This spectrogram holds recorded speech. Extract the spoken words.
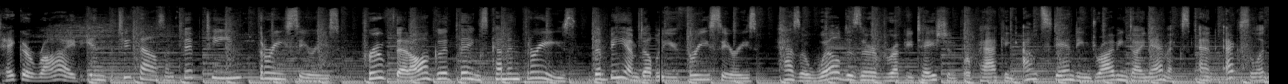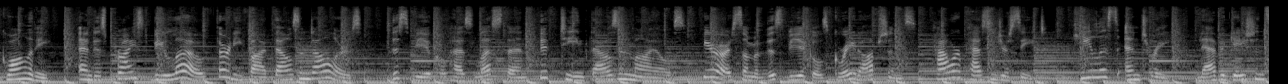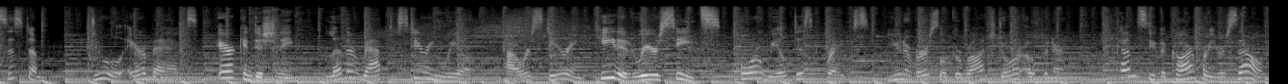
Take a ride in the 2015 3 Series. Proof that all good things come in threes. The BMW 3 Series has a well-deserved reputation for packing outstanding driving dynamics and excellent quality and is priced below $35,000. This vehicle has less than 15,000 miles. Here are some of this vehicle's great options. Power passenger seat, keyless entry, navigation system, dual airbags, air conditioning, leather-wrapped steering wheel, power steering, heated rear seats, four-wheel disc brakes, universal garage door opener. Come see the car for yourself.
